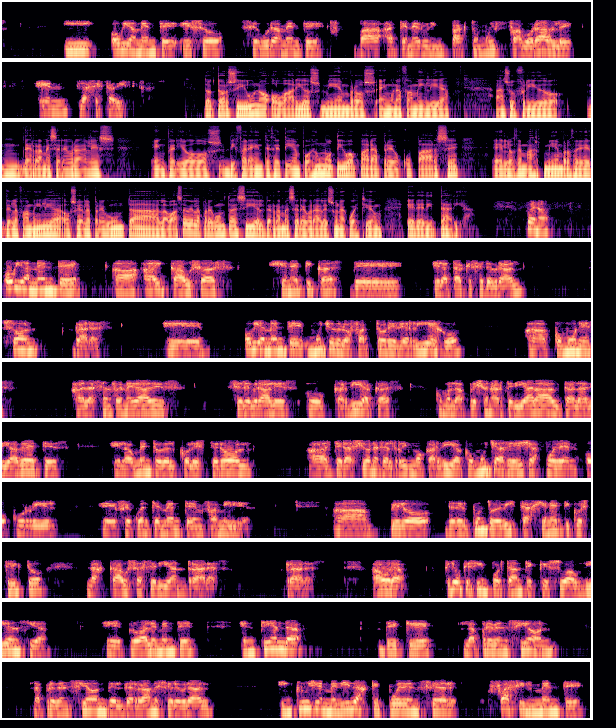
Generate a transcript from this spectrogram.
y obviamente eso seguramente va a tener un impacto muy favorable en las estadísticas. Doctor, si uno o varios miembros en una familia han sufrido mm, derrames cerebrales en periodos diferentes de tiempo, ¿es un motivo para preocuparse eh, los demás miembros de, de, la familia? O sea, la pregunta, la base de la pregunta es si el derrame cerebral es una cuestión hereditaria. Bueno, obviamente Ah, hay causas genéticas de el ataque cerebral son raras. Eh, obviamente muchos de los factores de riesgo ah, comunes a las enfermedades cerebrales o cardíacas, como la presión arterial alta, la diabetes, el aumento del colesterol, alteraciones del ritmo cardíaco, muchas de ellas pueden ocurrir eh, frecuentemente en familias. Ah, pero desde el punto de vista genético estricto, las causas serían raras, raras. Ahora, creo que es importante que su audiencia eh, probablemente entienda de que la prevención, la prevención del derrame cerebral incluye medidas que pueden ser fácilmente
